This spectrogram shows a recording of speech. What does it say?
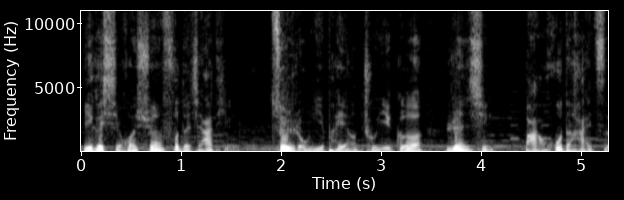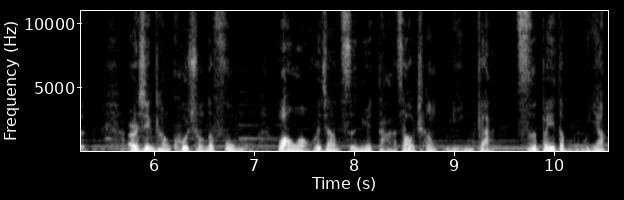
一个喜欢炫富的家庭，最容易培养出一个任性跋扈的孩子，而经常哭穷的父母，往往会将子女打造成敏感、自卑的模样。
